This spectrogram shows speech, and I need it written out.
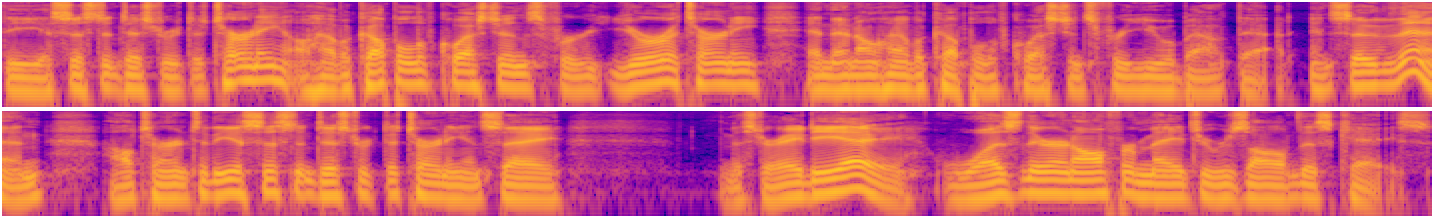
the assistant district attorney. I'll have a couple of questions for your attorney, and then I'll have a couple of questions for you about that. And so then I'll turn to the assistant district attorney and say, Mr. ADA, was there an offer made to resolve this case?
